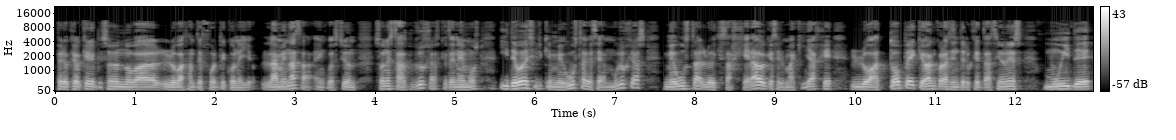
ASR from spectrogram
pero creo que el episodio no va lo bastante fuerte con ello. La amenaza en cuestión son estas brujas que tenemos y debo decir que me gusta que sean brujas, me gusta lo exagerado que es el maquillaje, lo a tope que van con las interpretaciones muy de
